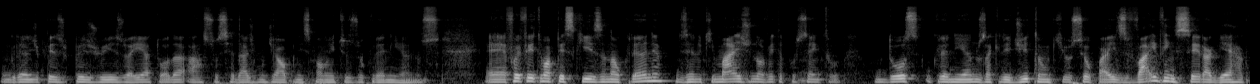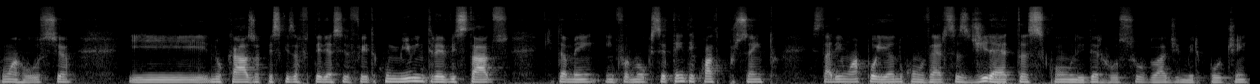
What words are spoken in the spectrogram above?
um grande prejuízo aí a toda a sociedade mundial, principalmente os ucranianos. É, foi feita uma pesquisa na Ucrânia, dizendo que mais de 90% dos ucranianos acreditam que o seu país vai vencer a guerra com a Rússia. E no caso, a pesquisa teria sido feita com mil entrevistados, que também informou que 74% estariam apoiando conversas diretas com o líder russo Vladimir Putin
